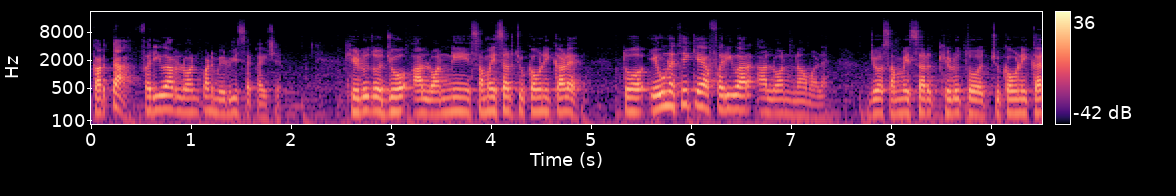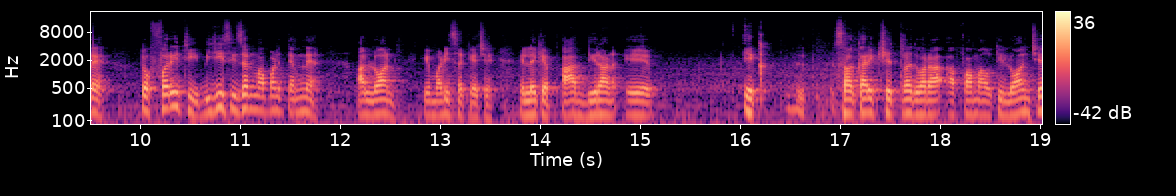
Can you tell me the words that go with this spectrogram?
કરતાં ફરીવાર લોન પણ મેળવી શકાય છે. ખેડૂતો જો આ લોનની સમયસર ચૂકવણી કરે, તો એવું નથી કે આ ફરીવાર આ લોન ન મળે. જો સમયસર ખેડૂતો ચૂકવણી કરે, તો ફરીથી બીજી સિઝનમાં પણ તેમને આ લોન એ મળી શકે છે. એટલે કે પાક ધિરાણ એ એક સહકારી ક્ષેત્ર દ્વારા આપવામાં આવતી લોન છે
